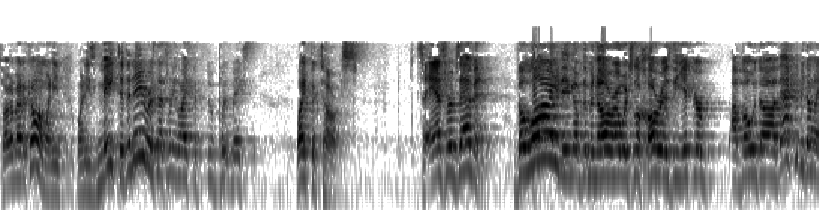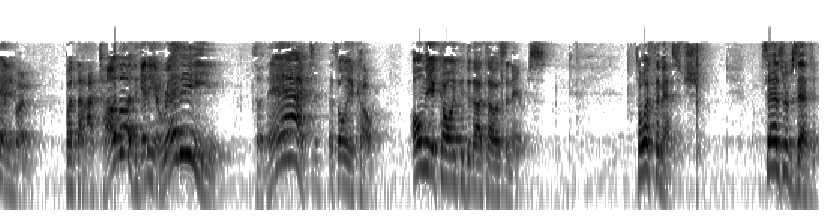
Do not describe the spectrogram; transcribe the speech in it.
Talking about a Kohen. When, he, when he's mate to the neighbors, that's when he likes to put, makes, like the. So ask Reb Zevin, the lighting of the menorah, which lachora is the ikr avoda, that can be done by anybody. But the hatava, the getting it ready, so that, that's only a Kohen. Only a Kohen can do the hatava and So what's the message? Says Reb Zevin,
